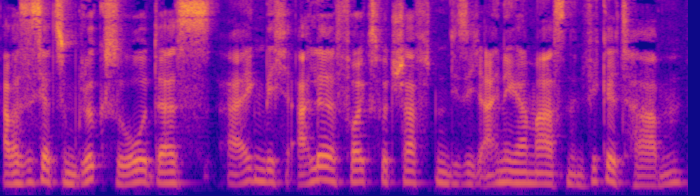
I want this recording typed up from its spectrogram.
Aber es ist ja zum Glück so, dass eigentlich alle Volkswirtschaften, die sich einigermaßen entwickelt haben,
